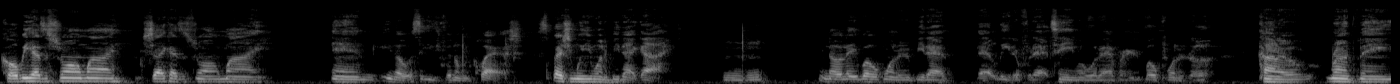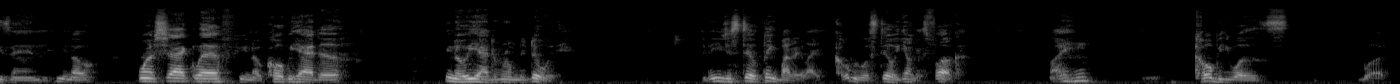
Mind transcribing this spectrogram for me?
Kobe has a strong mind, Shaq has a strong mind, and you know it's easy for them to clash, especially when you want to be that guy. hmm You know, they both wanted to be that that leader for that team or whatever, and both wanted to kind of run things. And you know, once Shaq left, you know, Kobe had to, you know, he had the room to do it. And you just still think about it, like Kobe was still young as fuck. Like Mhm. Kobe was what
